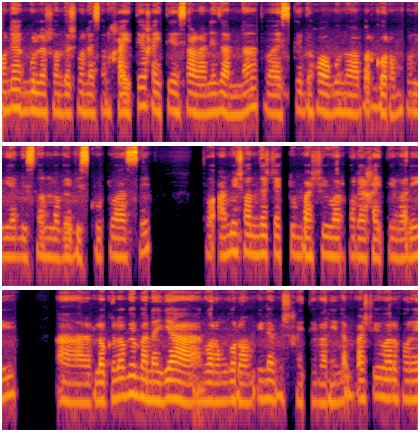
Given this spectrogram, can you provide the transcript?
অনেকগুলা সন্দেশ বানাইছেন। খাইতে খাইতে চালানি যান না। তো আজকে দেখো ওগুলো আবার গরম করিয়া দিছেন, লগে বিস্কুটও আছে। তো আমি সন্দেশ একটু বাসি হওয়ার পরে খাইতে পারি। আর লগে লগে বানাইয়া গরম গরম ইলা বেশ খাইতে পারি না। বাসি হওয়ার পরে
